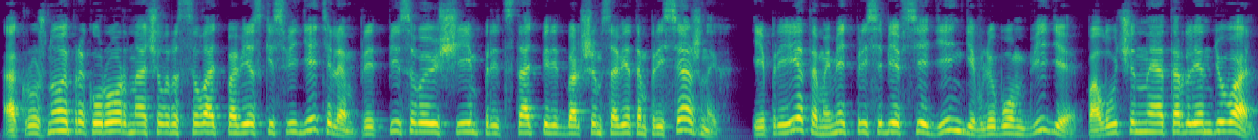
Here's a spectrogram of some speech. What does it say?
окружной прокурор начал рассылать повестки свидетелям, предписывающие им предстать перед Большим Советом Присяжных и при этом иметь при себе все деньги в любом виде, полученные от Орлен Дюваль.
